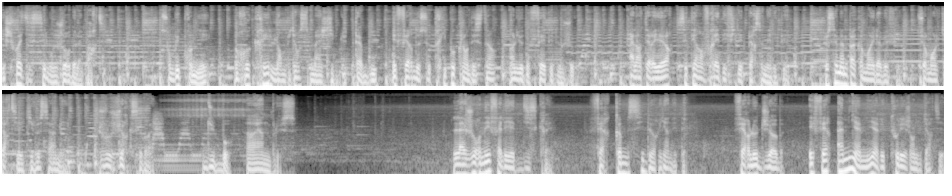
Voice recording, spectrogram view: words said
et choisissait le jour de la partie. Son but premier, recréer l'ambiance magique du tabou et faire de ce tripot clandestin un lieu de fête et de jeu. À l'intérieur, c'était un vrai défilé de personnalité. Je sais même pas comment il avait fait. Sûrement le quartier qui veut ça, mais je vous jure que c'est vrai. Du beau, rien de plus. La journée fallait être discret. Faire comme si de rien n'était. Faire le job et faire ami-ami avec tous les gens du quartier.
